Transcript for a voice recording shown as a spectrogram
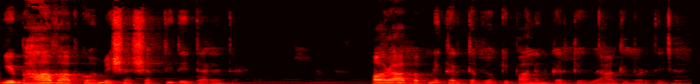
ये भाव आपको हमेशा शक्ति देता रहता है। और आप अपने कर्तव्यों के पालन करते हुए आगे बढ़ते जाए।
